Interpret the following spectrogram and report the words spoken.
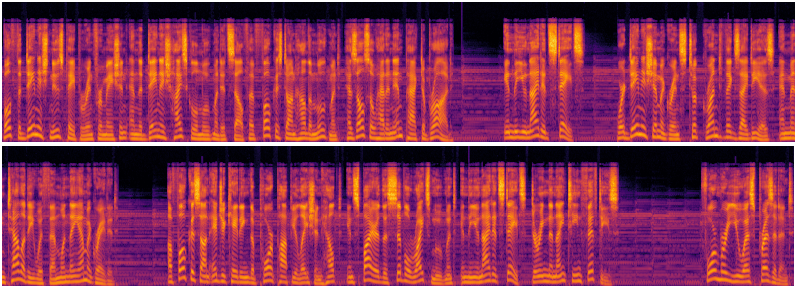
Both the Danish newspaper information and the Danish high school movement itself have focused on how the movement has also had an impact abroad. In the United States, where Danish immigrants took Grundtvig's ideas and mentality with them when they emigrated. A focus on educating the poor population helped inspire the civil rights movement in the United States during the 1950s. Former US President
